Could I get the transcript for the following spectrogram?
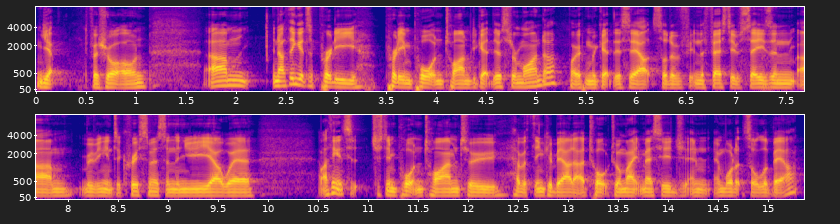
Yep, for sure, Owen. Um, and I think it's a pretty pretty important time to get this reminder. Hoping we get this out sort of in the festive season, um, moving into Christmas and the new year, where I think it's just an important time to have a think about our talk to a mate message and, and what it's all about.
